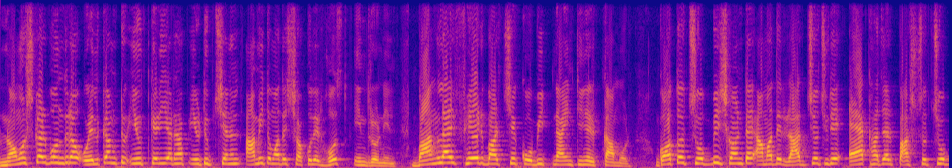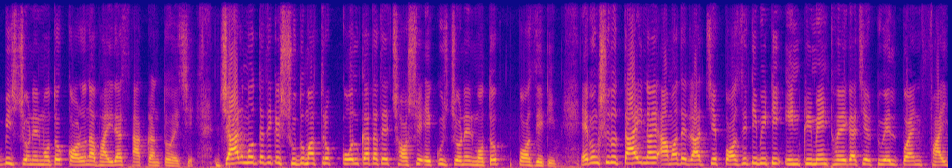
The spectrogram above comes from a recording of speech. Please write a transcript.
নমস্কার বন্ধুরা welcome to youth career hub YouTube channel আমি তোমাদের সকলের হোস্ট ইন্দ্রনীল। বাংলায় ফের বাড়ছে কোভিড নাইন্টিনের কামড়। গত চব্বিশ ঘন্টায় আমাদের রাজ্য জুড়ে এক হাজার পাঁচশো চব্বিশ জনের মতো করোনা ভাইরাস আক্রান্ত হয়েছে, যার মধ্যে থেকে শুধুমাত্র কলকাতাতে ছশো একুশ জনের মতো পজিটিভ। এবং শুধু তাই নয়, আমাদের রাজ্যে পজিটিভিটি ইনক্রিমেন্ট হয়ে গেছে টুয়েলভ পয়েন্ট ফাইভ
